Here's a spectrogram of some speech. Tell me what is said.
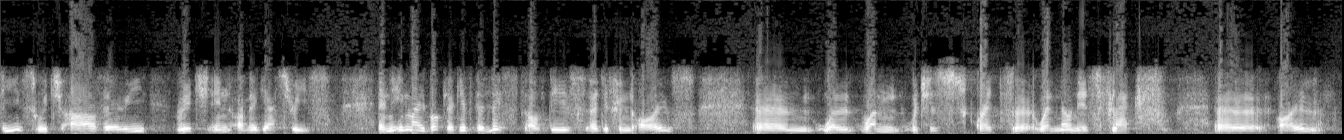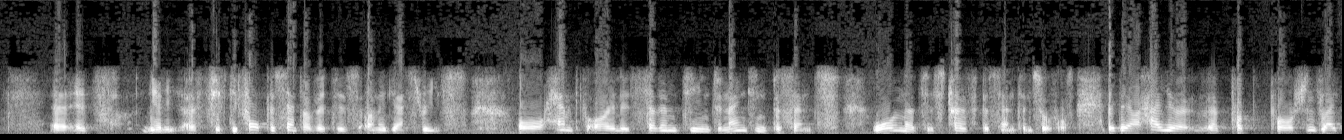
seeds which are very rich in omega-3s. And in my book, I give the list of these uh, different oils. Um, well, one which is quite uh, well known is flax uh, oil. Uh, it's nearly 54% uh, of it is omega-3s. Or hemp oil is 17 to 19%. Walnuts is 12% and so forth. But there are higher uh, proportions like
